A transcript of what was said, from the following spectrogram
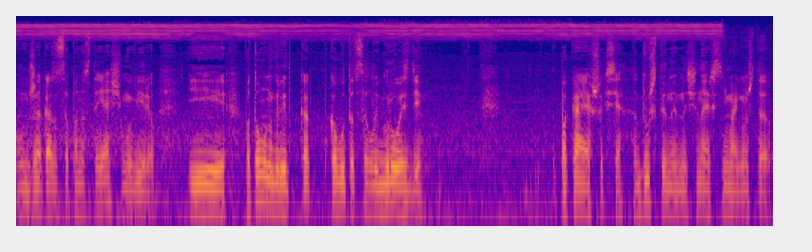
он же, оказывается, по-настоящему верил. И потом он говорит, как, как будто целые грозди покаявшихся душ ты начинаешь снимать, потому что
